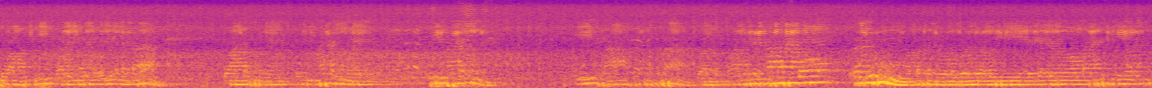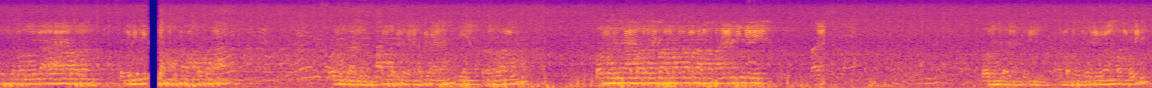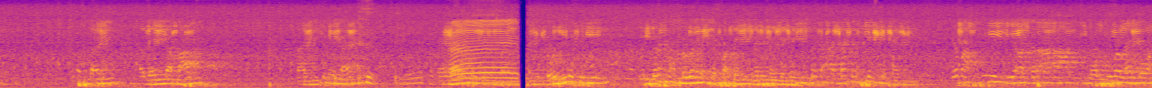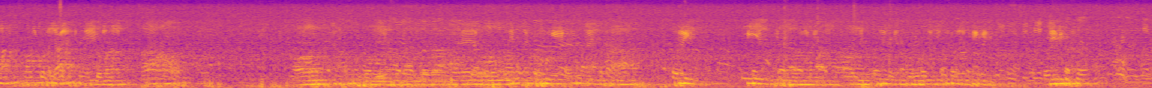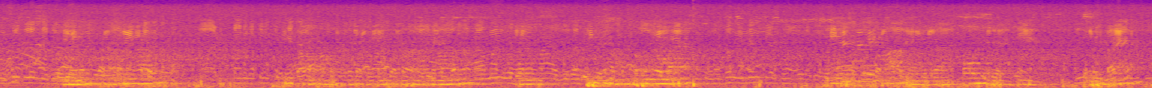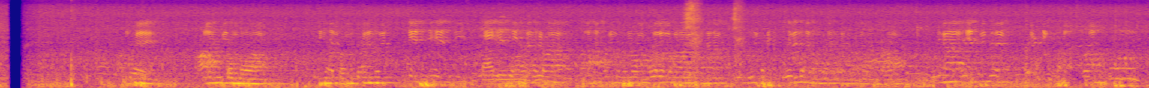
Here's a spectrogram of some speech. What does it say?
suamati wali-wali जब आपके लिए अंदर आना आपकी पॉसिबल है तो वहाँ सबको लगा सकते हैं दोबारा और अंदर आना है और होंगे सॉरी प्लीज़ और ये भी करते हैं tanding Thank you.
